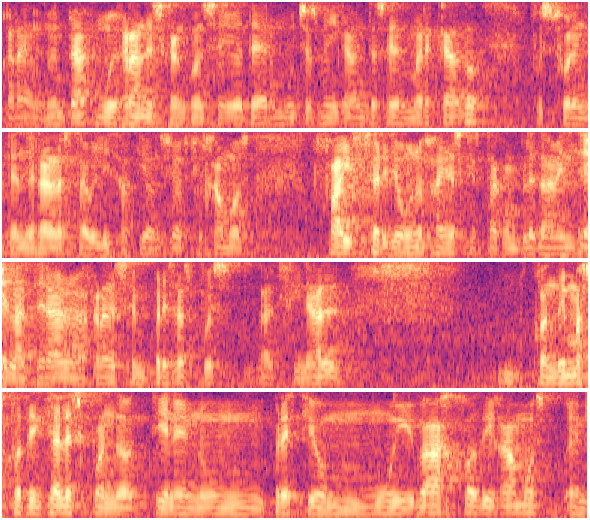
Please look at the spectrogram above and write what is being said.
gran- empresas muy grandes que han conseguido tener muchos medicamentos en el mercado pues suelen tender a la estabilización si nos fijamos Pfizer lleva unos años que está completamente Sí. lateral a las grandes empresas pues al final cuando hay más potencial es cuando tienen un precio muy bajo, digamos, em-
